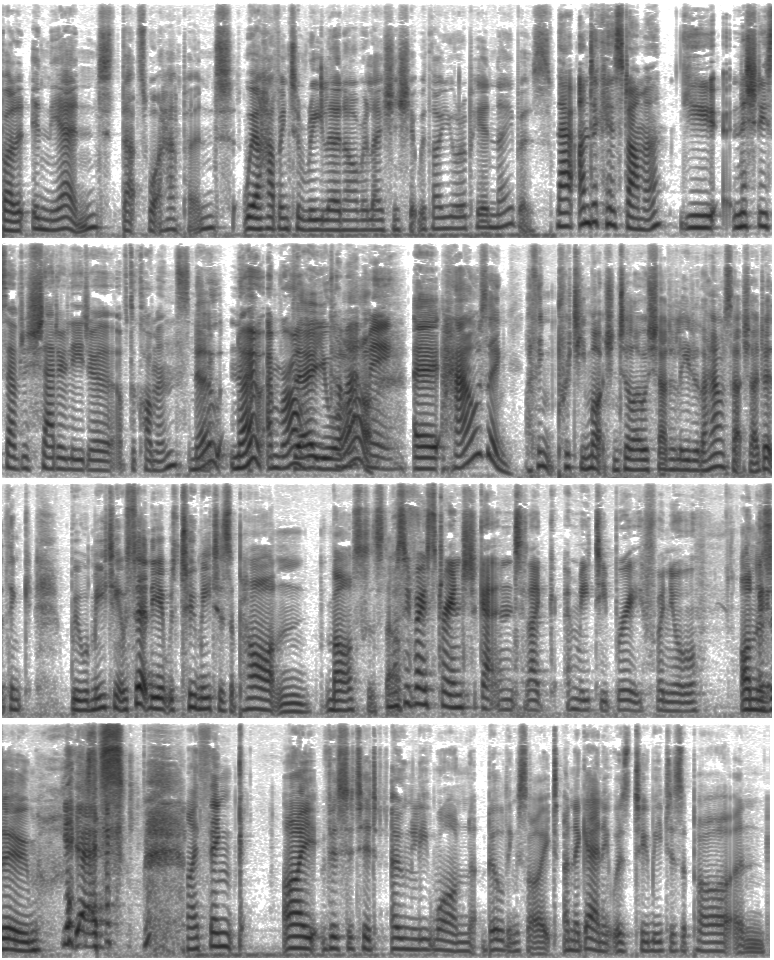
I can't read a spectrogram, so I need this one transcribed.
But in the end, that's what happened. We're having to relearn our relationship with our European neighbours. Now, under Keir Starmer, you initially served as shadow leader of the Commons. No. No, I'm wrong. There you Come are. At me. Uh, housing. I think pretty much until I was shadow leader of the house. Actually, I don't think we were meeting. It was certainly it was two meters apart and masks and It stuff must be very strange to get into like a meaty brief when you're. on a Zoom. Yes. I think I visited only one building site, and again, it was two meters apart and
